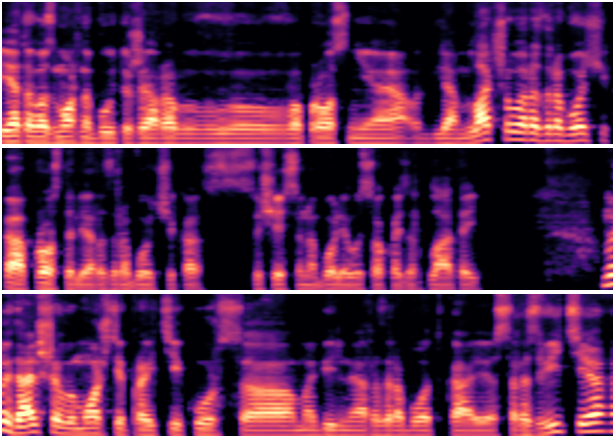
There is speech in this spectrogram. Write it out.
И это, возможно, будет уже вопрос не для младшего разработчика, а просто для разработчика с существенно более высокой зарплатой. Ну и дальше вы можете пройти курс а, «Мобильная разработка iOS развития»,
